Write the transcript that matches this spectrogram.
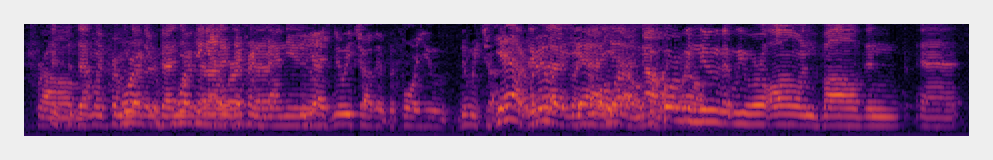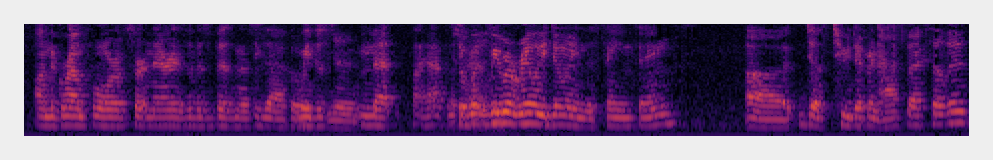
from Incidentally, from work- another venue working at a different at. venue. So you guys knew each other before you knew each other. Yeah, really, Exactly. yeah, before, yeah, no, before we knew that we were all involved in uh, on the ground floor of certain areas of his business, Exactly. we just Yeah. met by happenstance. so we, we were really doing the same things, uh, just two different aspects of it,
